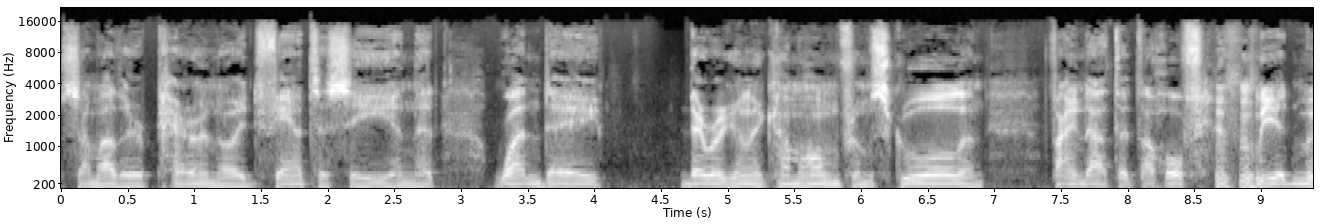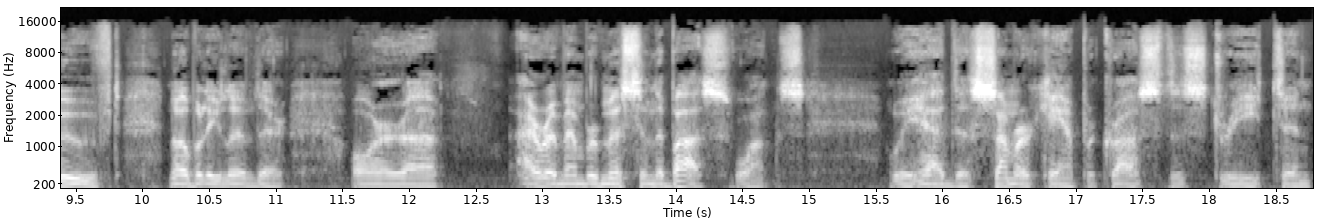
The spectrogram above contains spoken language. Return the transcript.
some other paranoid fantasy, and that one day they were going to come home from school and find out that the whole family had moved. Nobody lived there Or uh, I remember missing the bus once. We had the summer camp across the street, and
